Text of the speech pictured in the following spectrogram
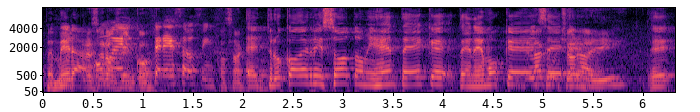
Pues mira. Como el 305. 305. Exacto. El truco de risotto, mi gente, es que tenemos que... Deje la se- cuchara eh, ahí. eh,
